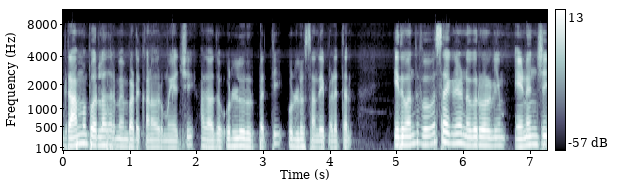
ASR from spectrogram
கிராம பொருளாதார மேம்பாட்டுக்கான ஒரு முயற்சி அதாவது உள்ளூர் உற்பத்தி உள்ளூர் சந்தைப்படுத்தல். இது வந்து விவசாயிகளையும் நுகர்வோர்களையும் இணைஞ்சு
